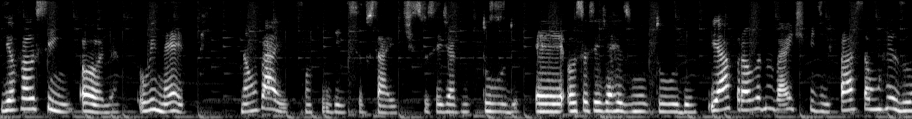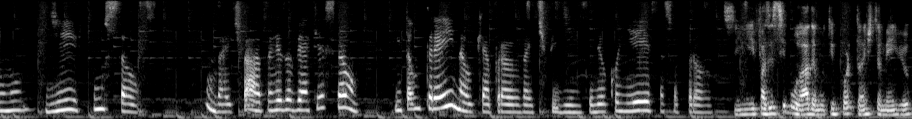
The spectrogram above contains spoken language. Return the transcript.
E eu falo assim: olha, o INEP não vai conferir seu site se você já viu tudo, é, ou se você já resumiu tudo. E a prova não vai te pedir, faça um resumo de função. Não vai te falar para resolver a questão. Então treina o que a prova vai te pedir, entendeu? Conheça a sua prova. Sim, e fazer simulado é muito importante também, viu?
